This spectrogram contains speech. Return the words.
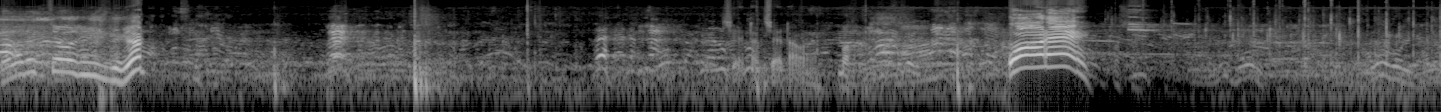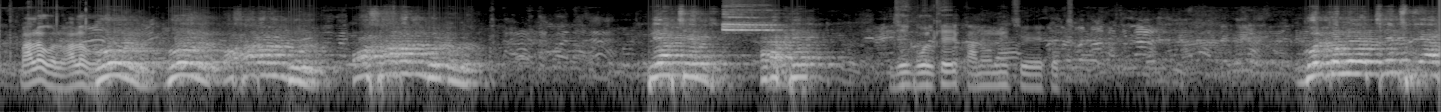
খেলা দেখছে চেটা চেটা বাহ। ওরে! ভালো গোল ভালো গোল। গোল গোল অসাধারণ গোল অসাধারণ গোল করল। প্লেয়ার চেঞ্জ একটা যে গোল খেয়ে কানুনি চেয়ে করছে। গোল করল চেঞ্জ প্লেয়ার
